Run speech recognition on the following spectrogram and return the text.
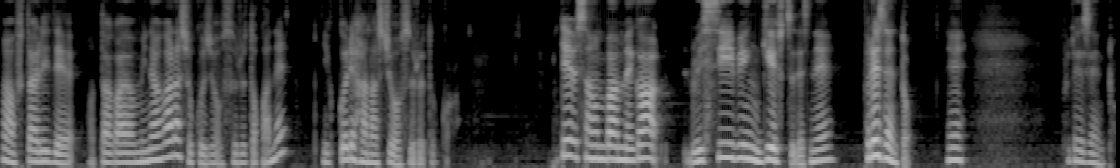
まあ2人でお互いを見ながら食事をするとかね、ゆっくり話をするとか。で、3番目が receiving gifts ですね。プレゼント。ね。プレゼント。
